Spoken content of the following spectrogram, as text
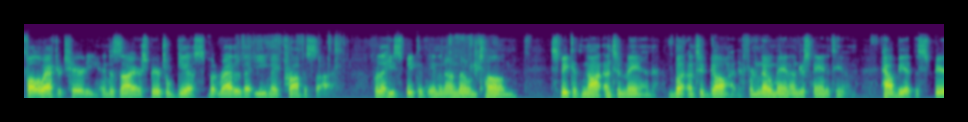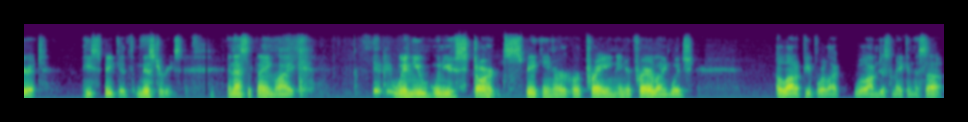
Follow after charity and desire spiritual gifts, but rather that ye may prophesy. For that he speaketh in an unknown tongue, speaketh not unto man, but unto God. For no man understandeth him. Howbeit the Spirit he speaketh mysteries. And that's the thing, like when you when you start speaking or, or praying in your prayer language, a lot of people are like, well, I'm just making this up.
